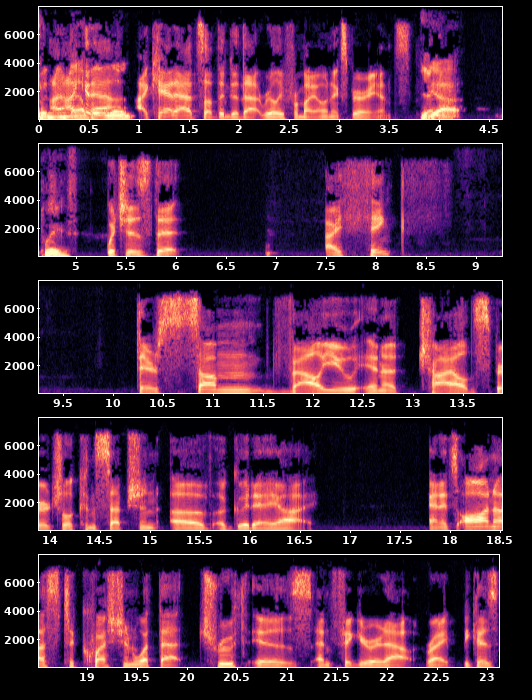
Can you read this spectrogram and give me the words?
I, I can add, benevolent. I can't add something to that really from my own experience yeah. Please. which is that I think there's some value in a child's spiritual conception of a good AI. And it's on us to question what that truth is and figure it out, right? Because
